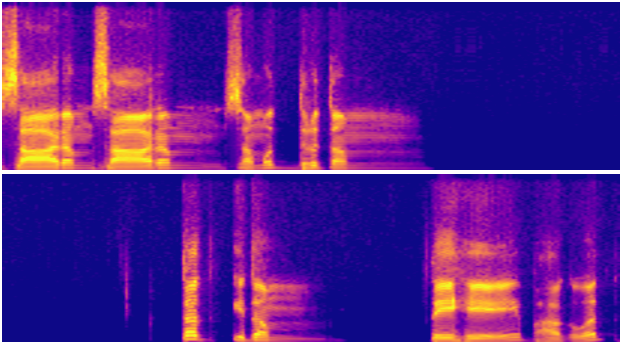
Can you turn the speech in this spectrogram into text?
सारं सारं समुद्धृतं तद इदम ते हे भागवत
